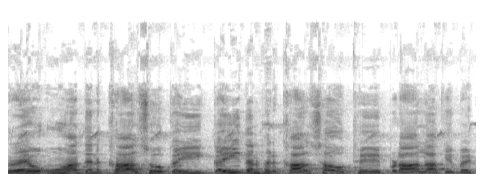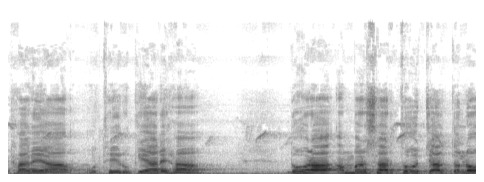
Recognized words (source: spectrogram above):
ਗਏ ਉਹਾਂ ਦਿਨ ਖਾਲਸੋ ਕਈ ਕਈ ਦਿਨ ਫਿਰ ਖਾਲਸਾ ਉੱਥੇ ਪੜਾ ਲਾ ਕੇ ਬੈਠਾ ਰਿਹਾ, ਉੱਥੇ ਰੁਕਿਆ ਰਿਹਾ। ਦੋਰਾ ਅੰਮ੍ਰਿਤਸਰ ਤੋਂ ਚਲਤ ਲੋ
